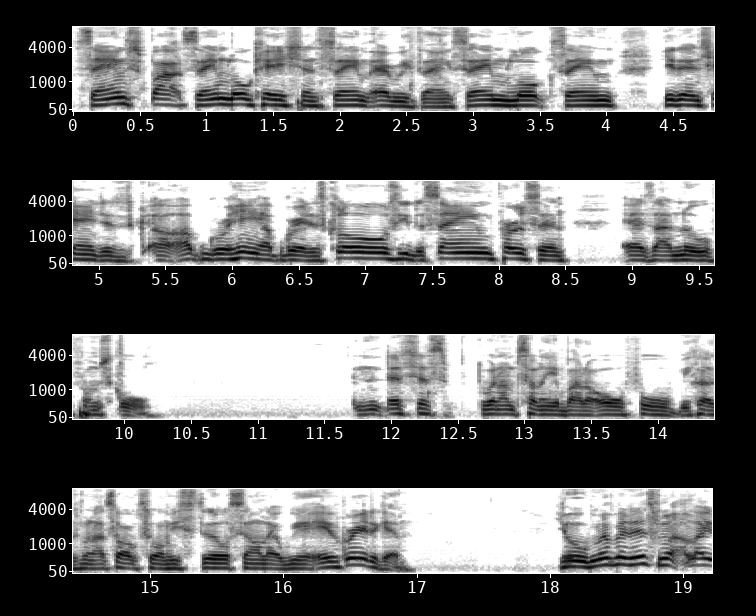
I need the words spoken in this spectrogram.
same spot, same location, same everything, same look, same. He didn't change his uh, upgrade. He didn't upgrade his clothes. He the same person as I knew from school. And that's just what I'm telling you about an old fool because when I talk to him, he still sound like we're in eighth grade again. Yo, remember this? Like,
